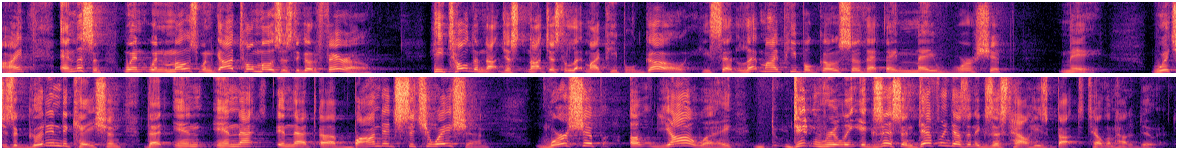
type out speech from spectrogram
All right? And listen, when, when, Moses, when God told Moses to go to Pharaoh, he told them not just, not just to let my people go, he said, Let my people go so that they may worship me, which is a good indication that in, in that, in that uh, bondage situation, worship of Yahweh didn't really exist and definitely doesn't exist how he's about to tell them how to do it.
